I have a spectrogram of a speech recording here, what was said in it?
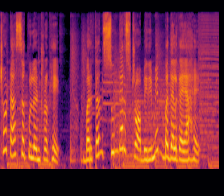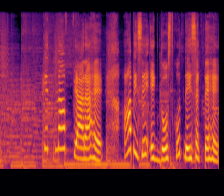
छोटा सकुलेंट रखे। बर्तन सुंदर स्ट्रॉबेरी में बदल गया है। कितना प्यारा है! आप इसे एक दोस्त को दे सकते हैं।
